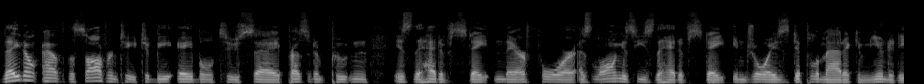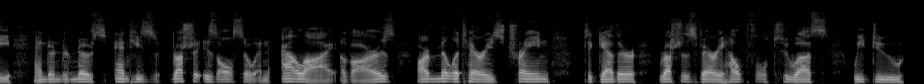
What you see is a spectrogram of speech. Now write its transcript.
they don't have the sovereignty to be able to say President Putin is the head of state and therefore as long as he's the head of state enjoys diplomatic immunity and under no and he's Russia is also an ally of ours. Our militaries train together. Russia's very helpful to us. We do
